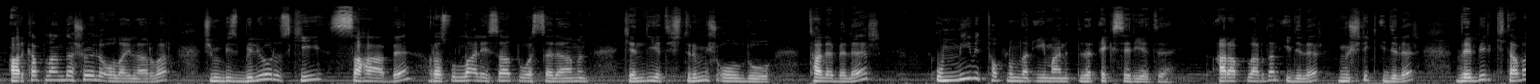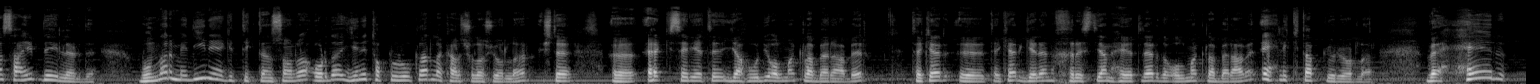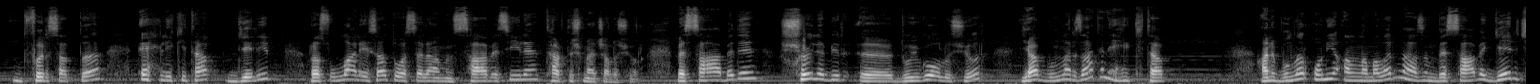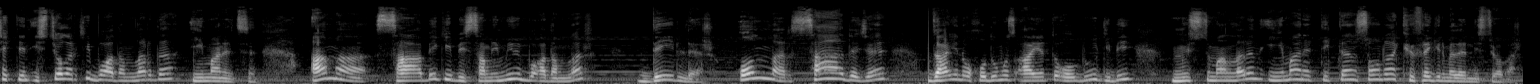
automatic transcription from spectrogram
Arka planda şöyle olaylar var. Şimdi biz biliyoruz ki sahabe Resulullah Aleyhisselatü Vesselam'ın kendi yetiştirmiş olduğu talebeler ummi bir toplumdan iman ettiler ekseriyeti. Araplardan idiler, müşrik idiler ve bir kitaba sahip değillerdi. Bunlar Medine'ye gittikten sonra orada yeni topluluklarla karşılaşıyorlar. İşte e, ekseriyeti Yahudi olmakla beraber teker e, teker gelen Hristiyan heyetler de olmakla beraber ehli kitap görüyorlar. Ve her fırsatta ehli kitap gelip Resulullah Aleyhisselatü Vesselam'ın sahabesiyle tartışmaya çalışıyor. Ve sahabede şöyle bir e, duygu oluşuyor. Ya bunlar zaten ehil kitap. Hani bunlar konuyu anlamaları lazım ve sahabe gerçekten istiyorlar ki bu adamlar da iman etsin. Ama sahabe gibi samimi mi bu adamlar? Değiller. Onlar sadece daha yeni okuduğumuz ayette olduğu gibi Müslümanların iman ettikten sonra küfre girmelerini istiyorlar.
